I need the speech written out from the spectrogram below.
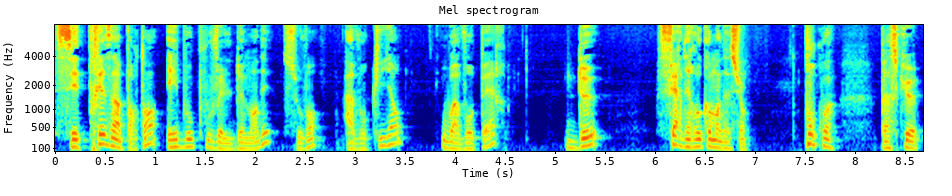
C'est très important et vous pouvez le demander souvent à vos clients ou à vos pairs de faire des recommandations. Pourquoi? Parce que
